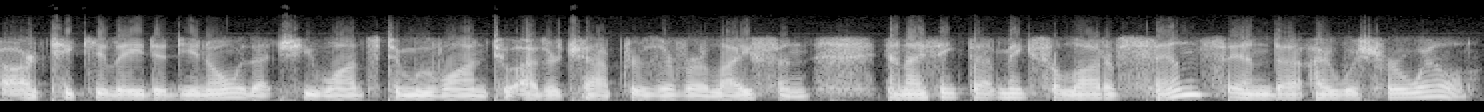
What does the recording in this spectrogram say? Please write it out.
articulated, you know, that she wants to move on to other chapters of her life, and and I think that makes a lot of sense, and uh, I wish her well.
